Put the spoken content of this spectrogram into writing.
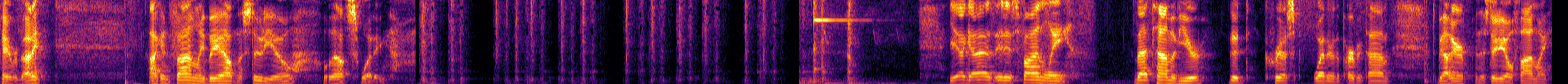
Hey everybody. I can finally be out in the studio without sweating. Yeah guys, it is finally that time of year. Good crisp weather, the perfect time to be out here in the studio finally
